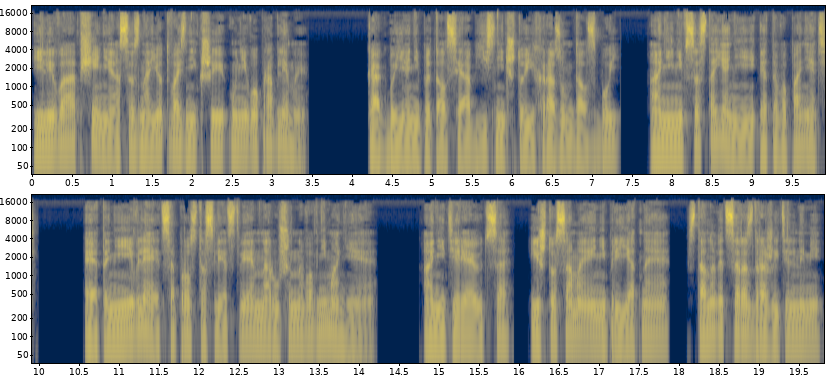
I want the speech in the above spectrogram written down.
или вообще не осознает возникшие у него проблемы. Как бы я ни пытался объяснить, что их разум дал сбой, они не в состоянии этого понять. Это не является просто следствием нарушенного внимания. Они теряются, и что самое неприятное, становятся раздражительными,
